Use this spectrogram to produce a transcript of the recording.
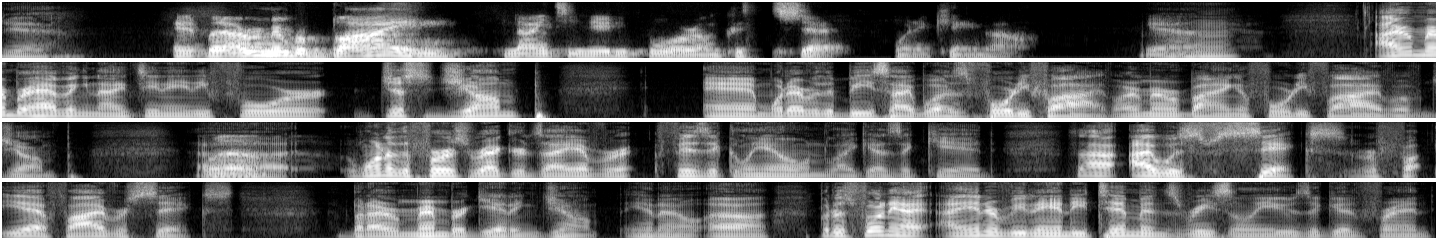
yeah. And, but I remember buying 1984 on cassette when it came out. Yeah. Mhm. I remember having 1984 just jump and whatever the B-side was 45. I remember buying a 45 of Jump. Wow. Uh, one of the first records I ever physically owned, like as a kid. So I, I was six or fi- yeah, five or six, but I remember getting Jump. You know, uh, but it's funny. I, I interviewed Andy Timmons recently. He was a good friend,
